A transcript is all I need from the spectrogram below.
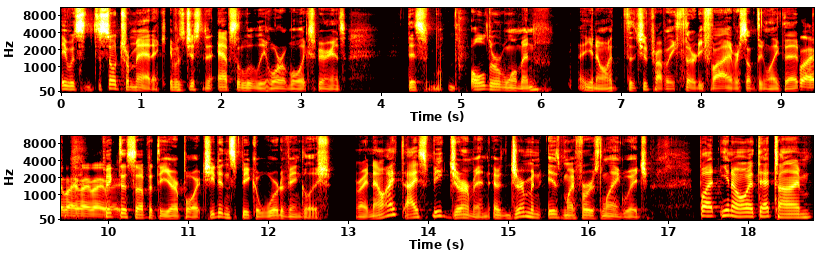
it was so traumatic. It was just an absolutely horrible experience. This older woman, you know, she's probably thirty-five or something like that. Right, right, right, right. picked right. us up at the airport. She didn't speak a word of English. Right now, I I speak German. Uh, German is my first language, but you know, at that time,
